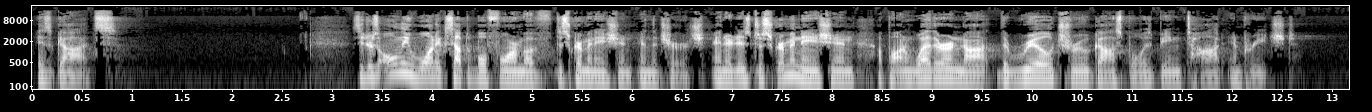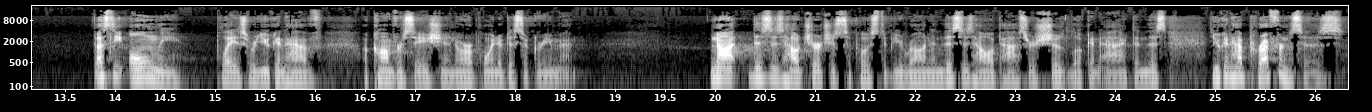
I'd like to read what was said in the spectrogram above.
is God's. See, there's only one acceptable form of discrimination in the church, and it is discrimination upon whether or not the real, true gospel is being taught and preached. That's the only place where you can have a conversation or a point of disagreement. Not this is how church is supposed to be run and this is how a pastor should look and act and this you can have preferences.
